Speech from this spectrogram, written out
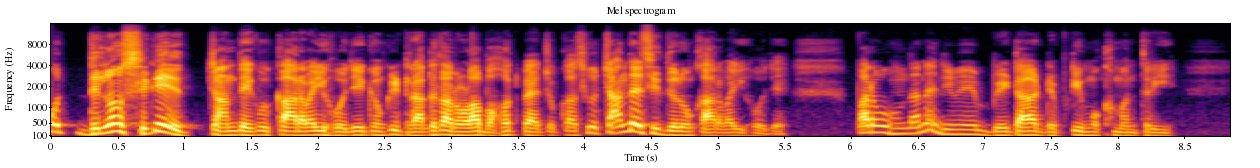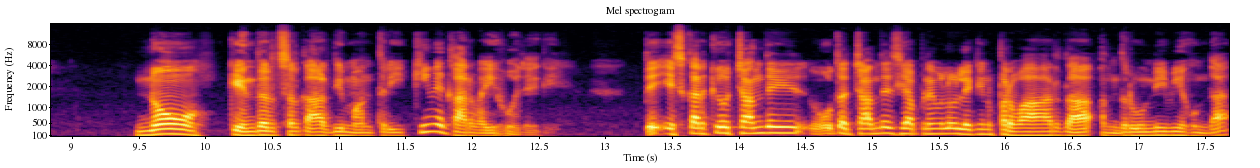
ਉਹ ਦਿਲੋਂ ਸੀਗੇ, ਚਾਹੁੰਦੇ ਕੋਈ ਕਾਰਵਾਈ ਹੋ ਜੇ, ਕਿਉਂਕਿ ਡਰੱਗ ਦਾ ਰੌਲਾ ਬਹੁਤ ਪੈ ਚੁੱਕਾ ਸੀ। ਉਹ ਚਾਹੁੰਦੇ ਸੀ ਦਿਲੋਂ ਕਾਰਵਾਈ ਹੋ ਜੇ। ਪਰ ਉਹ ਹੁੰਦਾ ਨਾ, ਜਿਵੇਂ ਬੇਟਾ ਡਿਪਟੀ ਮੁੱਖ ਮੰਤਰੀ, ਨੌ ਕੇਂਦਰ ਸਰਕਾਰ ਦੀ ਮੰਤਰੀ, ਕਿਵੇਂ ਕਾਰਵਾਈ ਹੋ ਜਾਏਗੀ ਤੇ ਇਸ ਕਰਕੇ ਉਹ ਚਾਹੁੰਦੇ, ਉਹ ਤਾਂ ਚਾਹੁੰਦੇ ਸੀ ਆਪਣੇ ਵੱਲੋਂ, ਲੇਕਿਨ ਪਰਿਵਾਰ ਦਾ ਅੰਦਰੂਨੀ ਵੀ ਹੁੰਦਾ।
